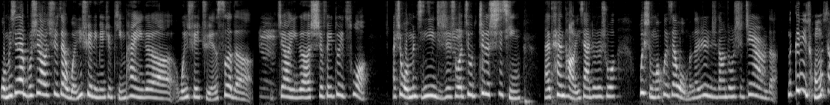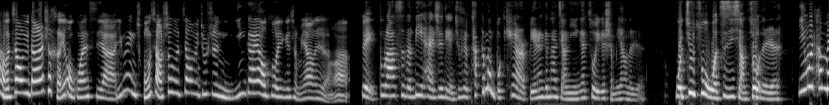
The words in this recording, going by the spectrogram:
我们现在不是要去在文学里面去评判一个文学角色的这样一个是非对错，而是我们仅仅只是说就这个事情来探讨一下，就是说为什么会在我们的认知当中是这样的？那跟你从小的教育当然是很有关系啊，因为你从小受的教育就是你应该要做一个什么样的人啊。对，杜拉斯的厉害之点就是他根本不 care 别人跟他讲你应该做一个什么样的人，我就做我自己想做的人。因为他没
